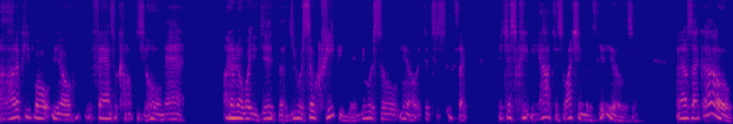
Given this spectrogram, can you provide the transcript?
a lot of people, you know, fans would come up and say, oh, man, I don't know what you did, but you were so creepy and you were so, you know, it, it just, it's like, it just creeped me out just watching those videos. And and I was like, oh,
